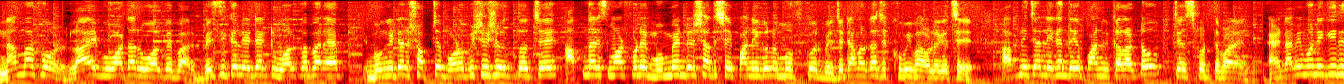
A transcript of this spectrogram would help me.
Number four live water wallpaper basically এটা একটি ওয়ালপেপার অ্যাপ এবং এটার সবচেয়ে বড় বিশেষত্ব হচ্ছে আপনার স্মার্টফোনের মুভমেন্টের সাথে সেই পানিগুলো মুভ করবে, যেটা আমার কাছে খুবই ভালো লেগেছে। আপনি চাইলে এখান থেকে পানির কালারটাও চেঞ্জ করতে পারেন। অ্যান্ড আমি মনে করি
